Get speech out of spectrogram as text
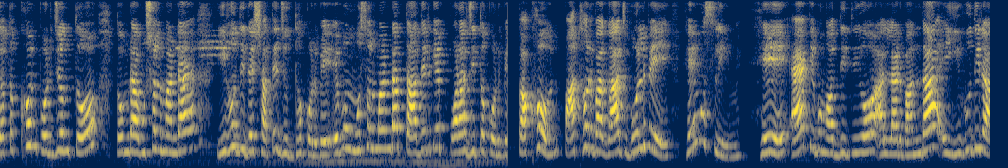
যতক্ষণ পর্যন্ত তোমরা মুসলমানরা ইহুদিদের সাথে যুদ্ধ করবে এবং মুসলমানরা তাদেরকে পরাজিত করবে। তখন পাথর বা গাছ বলবে হে মুসলিম হে এক এবং অদ্বিতীয় আল্লাহর বান্দা এই ইহুদিরা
